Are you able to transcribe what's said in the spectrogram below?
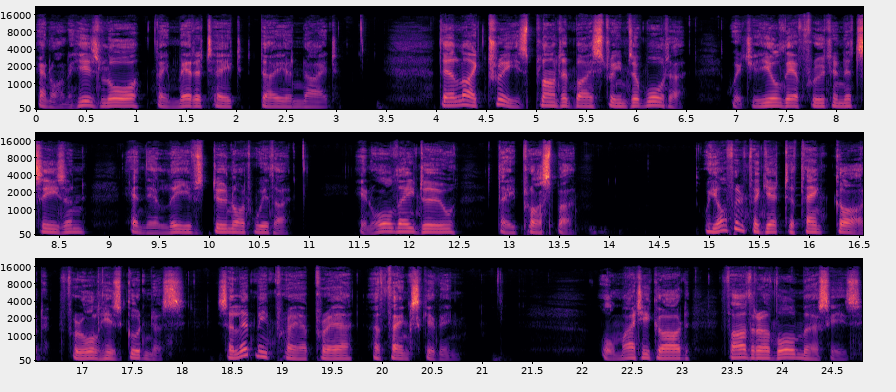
and on his law they meditate day and night. They are like trees planted by streams of water, which yield their fruit in its season, and their leaves do not wither. In all they do, they prosper. We often forget to thank God for all his goodness. So let me pray a prayer of thanksgiving. Almighty God, Father of all mercies,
